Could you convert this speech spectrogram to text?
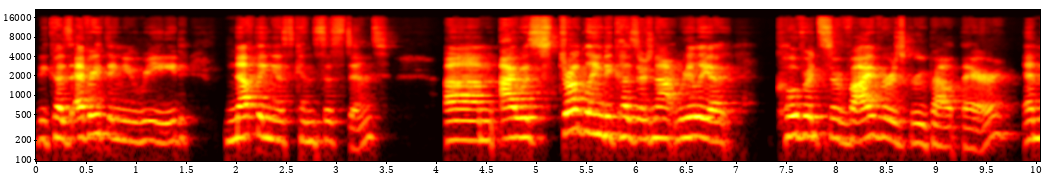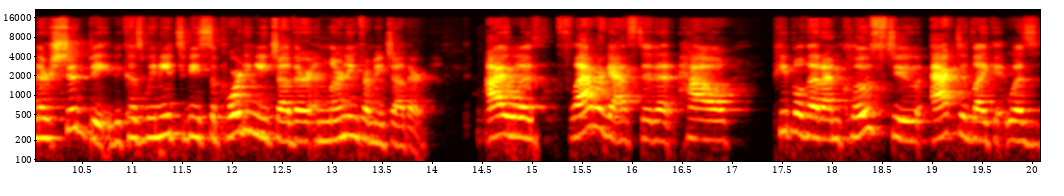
Because everything you read, nothing is consistent. Um, I was struggling because there's not really a COVID survivors group out there, and there should be because we need to be supporting each other and learning from each other. I was flabbergasted at how people that I'm close to acted like it was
